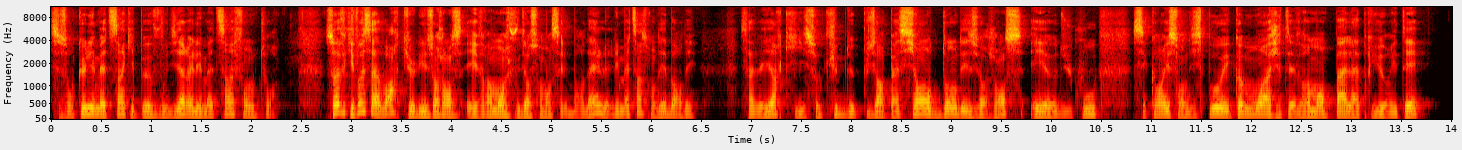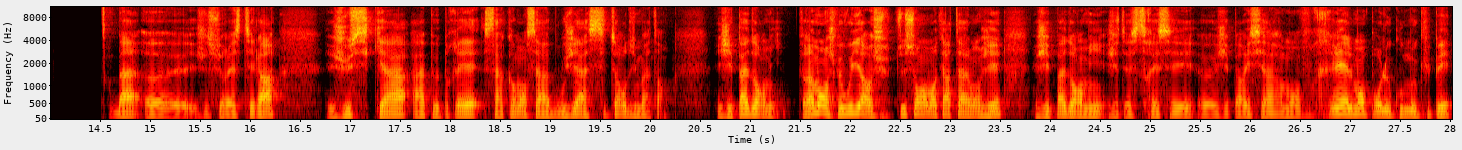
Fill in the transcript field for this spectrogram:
Ce sont que les médecins qui peuvent vous dire et les médecins font le tour. Sauf qu'il faut savoir que les urgences, et vraiment, je vous dis en ce moment, c'est le bordel, les médecins sont débordés. Ça veut dire qu'ils s'occupent de plusieurs patients, dont des urgences, et euh, du coup, c'est quand ils sont dispo. Et comme moi, j'étais vraiment pas la priorité, bah, euh, je suis resté là jusqu'à à peu près, ça a commencé à bouger à 7 h du matin. J'ai pas dormi. Vraiment, je peux vous dire, je suis sur mon carte à allonger, j'ai pas dormi, j'étais stressé, euh, j'ai pas réussi à vraiment, réellement pour le coup m'occuper.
